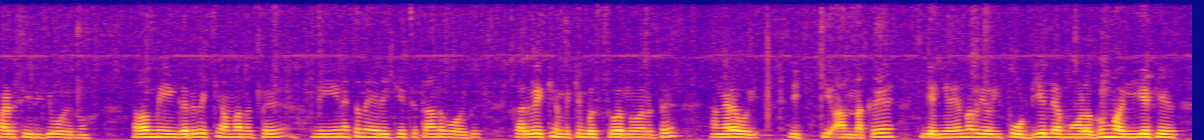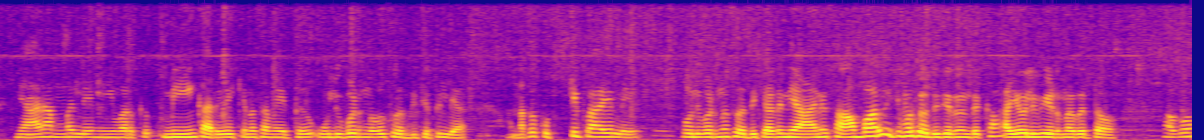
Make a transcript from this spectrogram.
വടശ്ശേരിക്ക് പോയിരുന്നു. അപ്പം മീൻ കറി വെക്കാൻ പറഞ്ഞിട്ട് മീനൊക്കെ നേരേക്ക് വെച്ചിട്ടാണ് പോയത്. കറി വെക്കാൻ വെക്കും ബസ് വന്ന് പറഞ്ഞിട്ട് അങ്ങനെ പോയി. ഇക്ക് അന്നൊക്കെ എങ്ങനെയാണെന്നറിയോ? ഈ പൊടിയല്ല മുളകും മല്ലിയൊക്കെ. ഞാൻ അമ്മല്ലേ മീൻ വറുക്ക് മീൻ കറി വെക്കുന്ന സമയത്ത് ഉലുവിടുന്നത് ശ്രദ്ധിച്ചിട്ടില്ല. അന്നൊക്കെ കുട്ടിപ്പായല്ലേ ഉലുവിടുന്നത് ശ്രദ്ധിക്കാതെ ഞാൻ സാമ്പാർ വയ്ക്കുമ്പോൾ ശ്രദ്ധിച്ചിട്ടുണ്ട് കായ ഉലുവിടുന്നത് കേട്ടോ അപ്പോൾ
